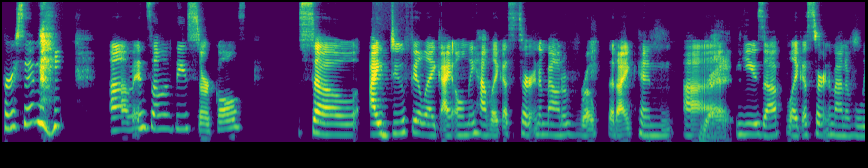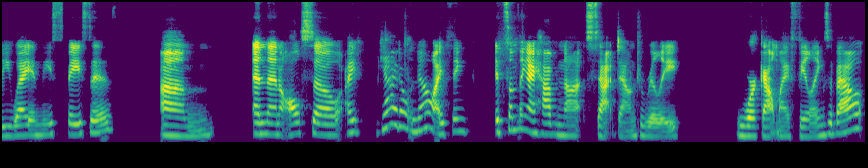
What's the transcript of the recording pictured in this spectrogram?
person um, in some of these circles. So I do feel like I only have like a certain amount of rope that I can uh, Right. use up, like a certain amount of leeway in these spaces. Um, and then also, I yeah, I don't know. I think it's something I have not sat down to really work out my feelings about.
